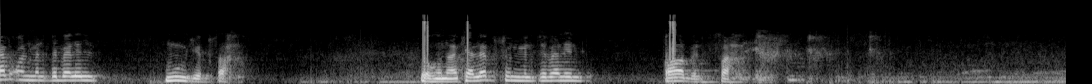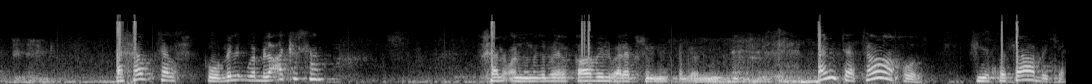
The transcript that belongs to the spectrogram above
خلع من قبل الموجب صح؟ وهناك لبس من قبل القابل صح؟ أخذت وبالعكس. خلع من قبل القابل ولبس من قبل الموجب. أنت تأخذ في حسابك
